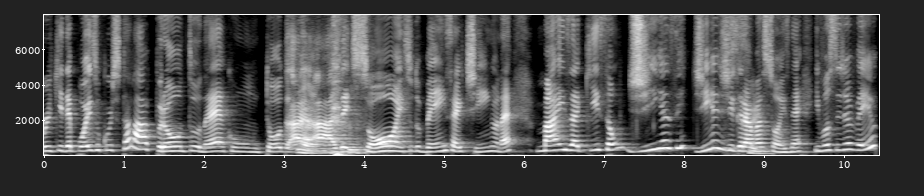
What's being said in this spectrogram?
porque depois o curso tá lá pronto, né, com todas É. as edições, tudo bem certinho, né? Mas aqui são dias e dias de Sim. gravações, né? E você já veio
